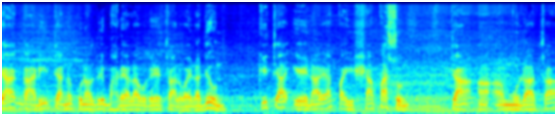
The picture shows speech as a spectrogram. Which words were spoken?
त्या गाडी त्यानं कुणाला तरी भाड्याला वगैरे चालवायला देऊन की त्या येणाऱ्या पैशापासून त्या मुलाचा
